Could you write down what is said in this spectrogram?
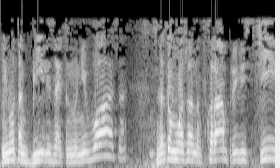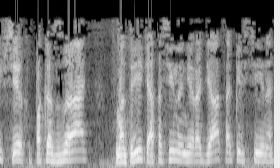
Его там били за это, ну не важно. Зато можно в храм привести, всех показать. Смотрите, от осины не родятся апельсины.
